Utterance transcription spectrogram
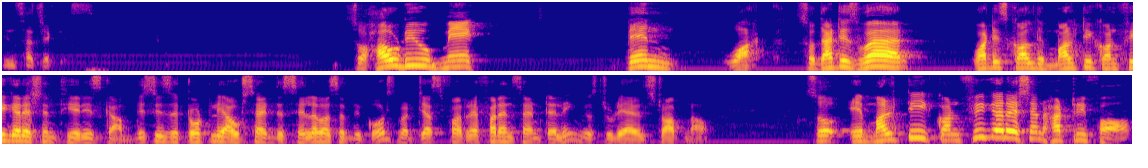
in such a case. So how do you make then work? So that is where what is called the multi-configuration theories come. This is a totally outside the syllabus of the course, but just for reference I am telling, because today I will stop now. So a multi-configuration Hartree-Fock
